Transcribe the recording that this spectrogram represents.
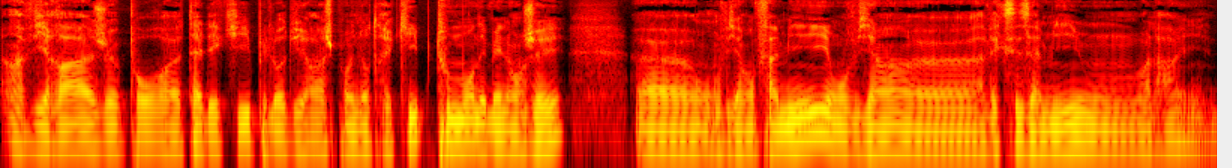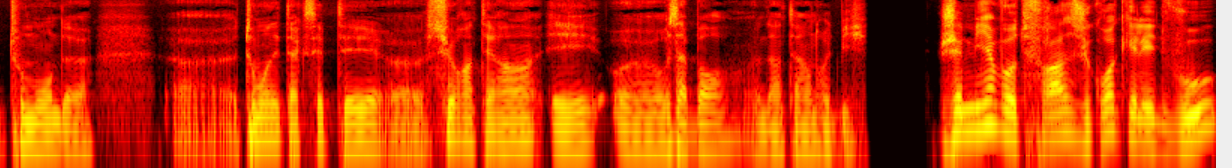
un virage pour telle équipe et l'autre virage pour une autre équipe. Tout le monde est mélangé. Euh, on vient en famille, on vient euh, avec ses amis. On, voilà, tout le monde, euh, tout le monde est accepté euh, sur un terrain et euh, aux abords d'un terrain de rugby. J'aime bien votre phrase, je crois qu'elle est de vous,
